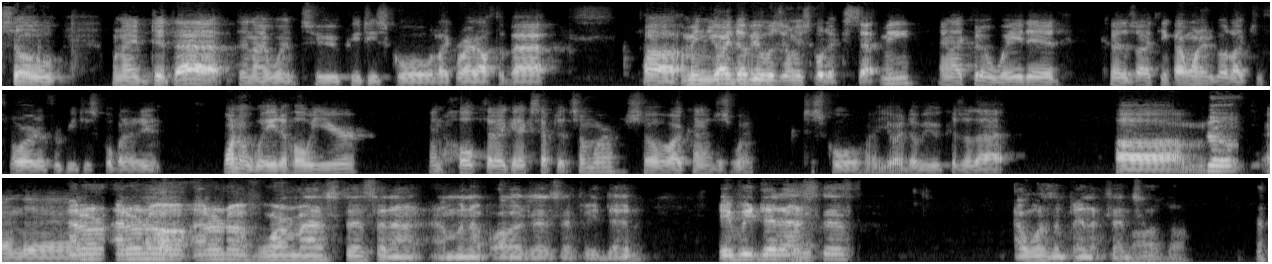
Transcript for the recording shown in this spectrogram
So when I did that, then I went to PT school like right off the bat. Uh, I mean, UIW was the only school to accept me, and I could have waited because I think I wanted to go like to Florida for PT school, but I didn't want to wait a whole year and hope that I get accepted somewhere. So I kind of just went to school at UIW because of that. Um, So and then I don't, I don't know, Uh-huh. I don't know if Warm asked this, and I, I'm gonna apologize if he did. If he did ask this, I wasn't paying attention. No, no.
